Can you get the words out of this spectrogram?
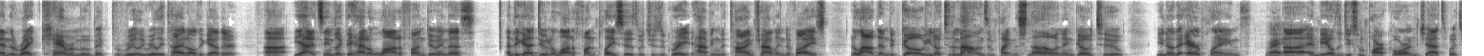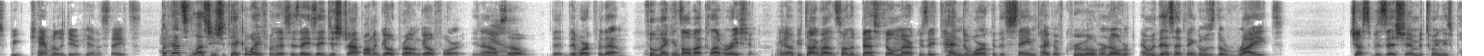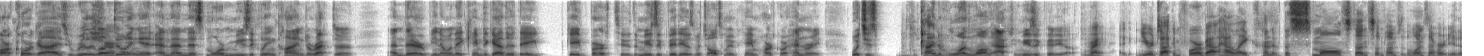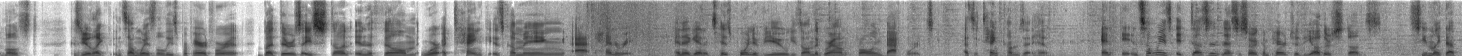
and the right camera movement to really really tie it all together. Uh, yeah, it seems like they had a lot of fun doing this, and they got doing a lot of fun places, which is great having the time traveling device. It allowed them to go, you know, to the mountains and fight in the snow, and then go to, you know, the airplanes, Right. Uh, and be able to do some parkour on jets, which we can't really do here in the states. But that's the lesson you should take away from this: is they say just strap on a GoPro and go for it. You know, Yeah. so they, they work for them. Filmmaking is all about collaboration. You know, if you talk about some of the best filmmakers, they tend to work with the same type of crew over and over. And with this, I think it was the right juxtaposition between these parkour guys who really Sure. love doing it, and then this more musically inclined director. And they're, you know, when they came together, they gave birth to the music videos, which ultimately became Hardcore Henry, which is kind of one long action music video. Right. You were talking before about how like kind of the small stunts sometimes are the ones that hurt you the most because you're like in some ways the least prepared for it. But there's a stunt in the film where a tank is coming at Henry. And again, it's his point of view. He's on the ground crawling backwards as a tank comes at him. And in some ways it doesn't necessarily compared to the other stunts seem like that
